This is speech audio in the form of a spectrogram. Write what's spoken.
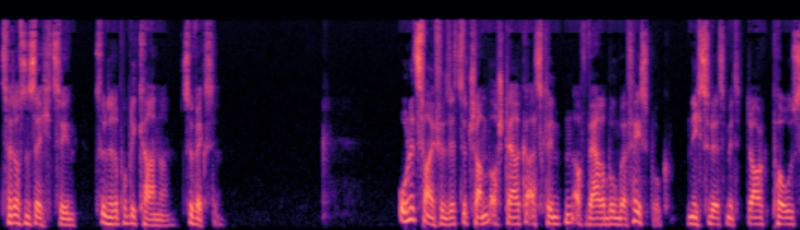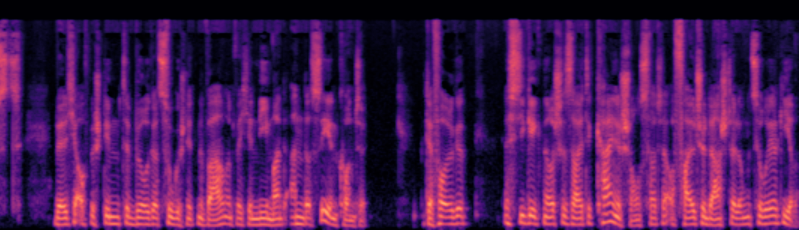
2016 zu den Republikanern zu wechseln. Ohne Zweifel setzte Trump auch stärker als Clinton auf Werbung bei Facebook, nicht zuletzt mit Dark Posts, welche auf bestimmte Bürger zugeschnitten waren und welche niemand anders sehen konnte. Mit der Folge, dass die gegnerische Seite keine Chance hatte, auf falsche Darstellungen zu reagieren.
